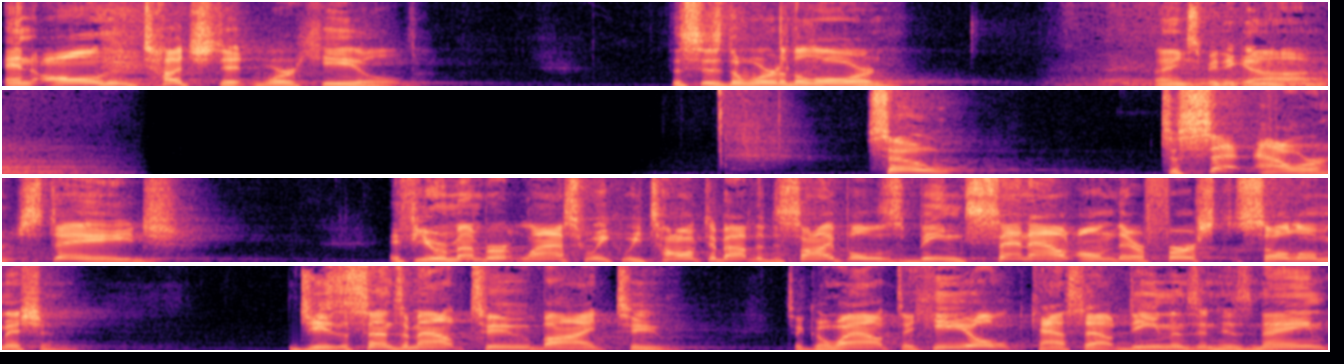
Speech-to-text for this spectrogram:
and all who touched it were healed. This is the word of the Lord. Thanks be to God. So, to set our stage, if you remember last week, we talked about the disciples being sent out on their first solo mission. Jesus sends them out two by two to go out to heal, cast out demons in his name.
